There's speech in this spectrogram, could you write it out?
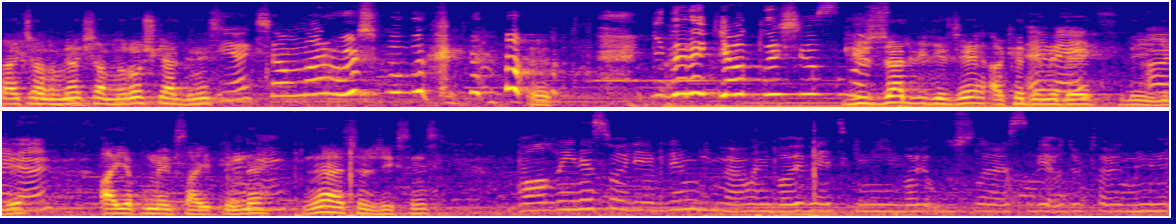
Ayça Hanım iyi akşamlar, hoş geldiniz. İyi akşamlar, hoş bulduk. Evet. Giderek yaklaşıyorsunuz. Güzel bir gece Akademi'de Evet, ile ilgili. aynen. Ay Yapım ev sahipliğinde. Neler söyleyeceksiniz? Vallahi ne söyleyebilirim bilmiyorum. Hani böyle bir etkinliğin, böyle uluslararası bir ödül töreninin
